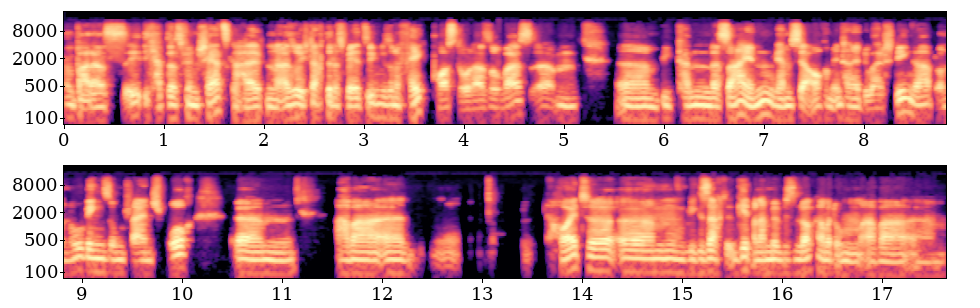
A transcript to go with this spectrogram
war das, ich habe das für einen Scherz gehalten. Also ich dachte, das wäre jetzt irgendwie so eine Fake-Post oder sowas. Ähm, äh, wie kann das sein? Wir haben es ja auch im Internet überall stehen gehabt und nur wegen so einem kleinen Spruch. Ähm, aber äh, heute, ähm, wie gesagt, geht man damit ein bisschen locker mit um, aber ähm,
